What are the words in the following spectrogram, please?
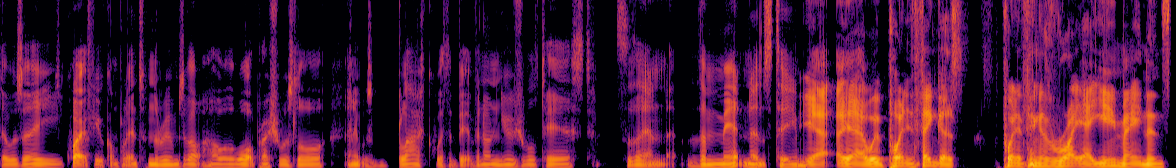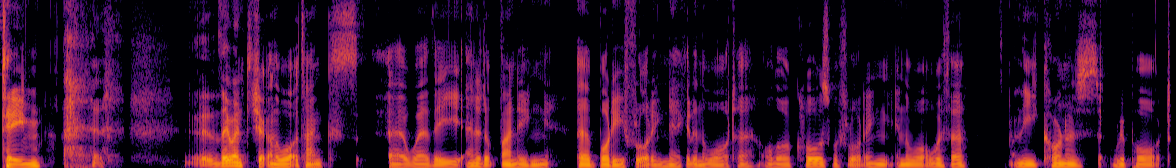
there was a quite a few complaints from the rooms about how the water pressure was low and it was black with a bit of an unusual taste. So then the maintenance team, Yeah, yeah, we're pointing fingers. Pointing fingers right at you, maintenance team. they went to check on the water tanks, uh, where they ended up finding a body floating naked in the water, although clothes were floating in the water with her. The coroner's report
